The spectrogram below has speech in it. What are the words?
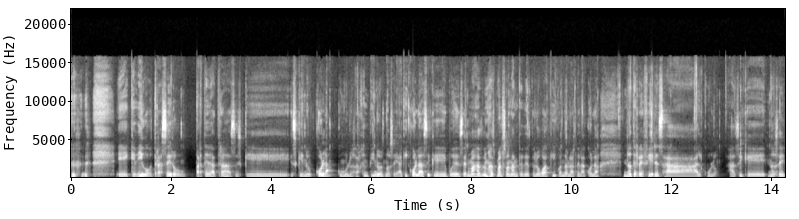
eh, ¿Qué digo? Trasero, parte de atrás, es que, es que no, cola, como los argentinos, no sé, aquí cola sí que puede ser más, más malsonante. Desde luego aquí cuando hablas de la cola no te refieres al culo. Así que, no sé,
